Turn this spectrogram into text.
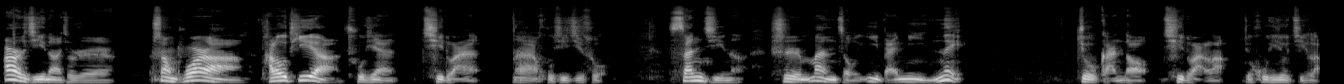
二级呢就是上坡啊、爬楼梯啊出现气短啊、呼吸急促。三级呢是慢走一百米以内就感到气短了，就呼吸就急了。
